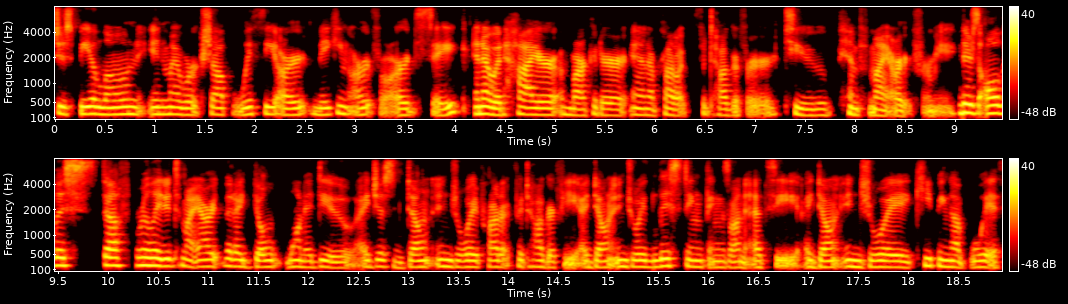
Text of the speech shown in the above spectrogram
just be alone in my workshop with the art, making art for art's sake. And I would hire a marketer and a product photographer to pimp my art for me. There's all this stuff related to my art that I don't want to do. I just don't enjoy product photography. I don't enjoy listing things on Etsy. I don't enjoy keeping up with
